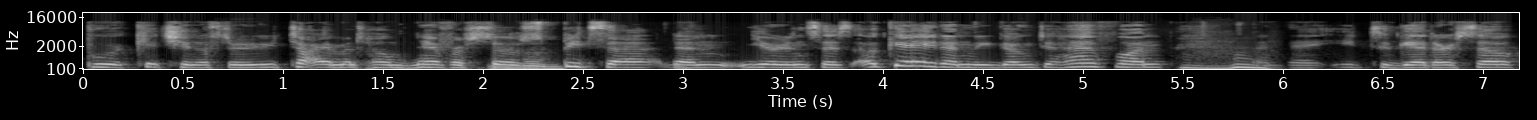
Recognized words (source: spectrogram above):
poor kitchen of the retirement home never serves mm-hmm. pizza. Then Jurien says, "Okay, then we're going to have one," and they eat together. So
